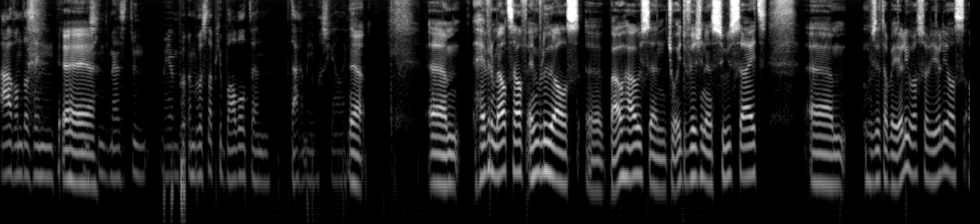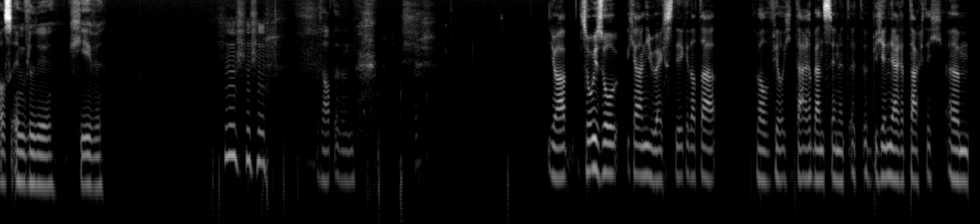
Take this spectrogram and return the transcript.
ah, van dat zijn Ja, ja, ja. misschien die mensen toen met in, Bru- in Brussel heb gebabbeld. En daarmee waarschijnlijk. Ja. Ehm, hij vermeldt zelf invloeden als eh, Bauhaus en Joy Division en Suicide. Ehm, hoe zit dat bij jullie? Wat zouden jullie als, als invloeden geven? Dat is altijd. Ja, sowieso ga niet wegsteken dat dat wel veel gitaarbands zijn, het, het, het begin jaren tachtig. Ehm,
